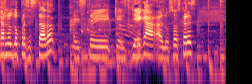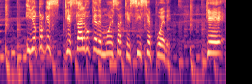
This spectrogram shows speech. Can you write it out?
Carlos López Estada. Este, que llega a los Oscars. Y yo creo que es, que es algo que demuestra que sí se puede. Que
